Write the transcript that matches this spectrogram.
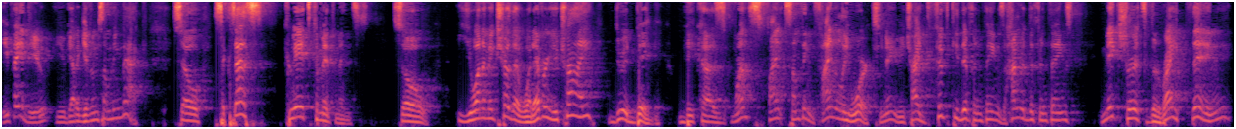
He paid you, you got to give him something back. So success creates commitments. So you want to make sure that whatever you try, do it big because once something finally works, you know, you tried 50 different things, 100 different things, make sure it's the right thing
